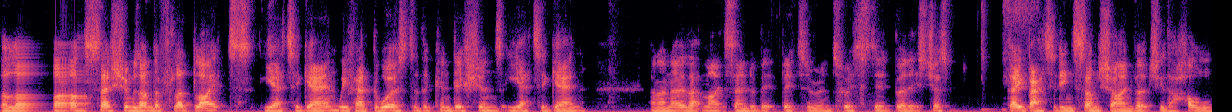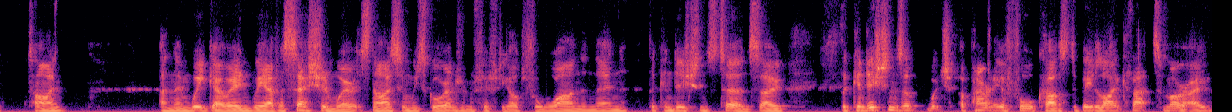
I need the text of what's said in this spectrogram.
The last session was under floodlights yet again. We've had the worst of the conditions yet again. And I know that might sound a bit bitter and twisted, but it's just they batted in sunshine virtually the whole time and then we go in we have a session where it's nice and we score 150 odd for one and then the conditions turn. So the conditions are, which apparently are forecast to be like that tomorrow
